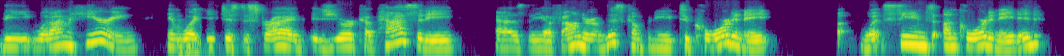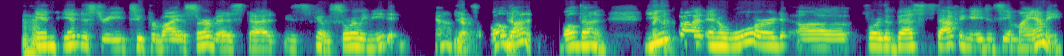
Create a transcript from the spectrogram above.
the, what I'm hearing in what you've just described is your capacity as the uh, founder of this company to coordinate what seems uncoordinated Mhm. in the industry to provide a service that is, you know, sorely needed. Yeah. Yeah. so Well Yeah. done, well done. Thank You you. got an award uh, for the best staffing agency in Miami.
